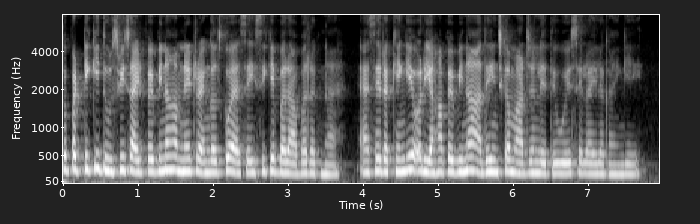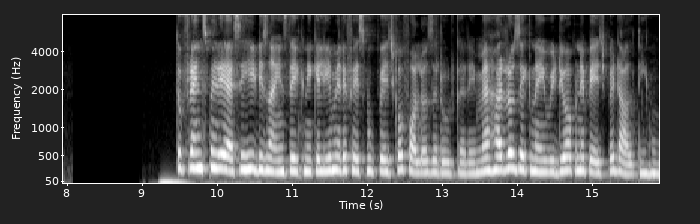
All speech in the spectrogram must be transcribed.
तो पट्टी की दूसरी साइड पे भी ना हमने ट्रायंगल्स को ऐसे इसी के बराबर रखना है। ऐसे रखेंगे और यहाँ पे भी ना आधे इंच का मार्जिन लेते हुए सिलाई लगाएँगे। तो फ्रेंड्स मेरे ऐसे ही डिज़ाइंस देखने के लिए मेरे फेसबुक पेज को फॉलो ज़रूर करें। मैं हर रोज़ एक नई वीडियो अपने पेज पे डालती हूँ।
